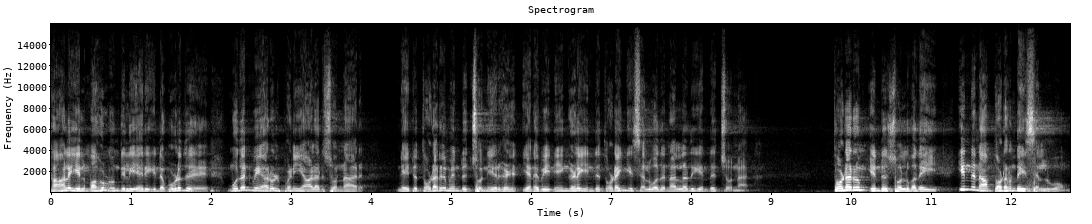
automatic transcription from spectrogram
காலையில் மகிழுந்தில் ஏறுகின்ற பொழுது முதன்மை அருள் பணியாளர் சொன்னார் நேற்று தொடரும் என்று சொன்னீர்கள் எனவே நீங்களே இன்று தொடங்கி செல்வது நல்லது என்று சொன்னார். தொடரும் என்று சொல்வதை இன்று நாம் தொடர்ந்தே செல்வோம்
